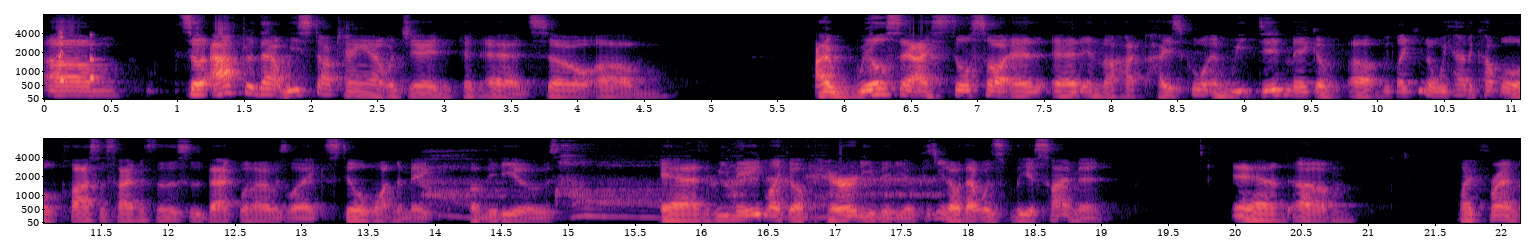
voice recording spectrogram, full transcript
um so after that we stopped hanging out with jay and, and ed so um i will say i still saw ed, ed in the hi- high school and we did make a uh, like you know we had a couple of class assignments and this is back when i was like still wanting to make uh, videos Oh, and we made like a parody video because you know that was the assignment and um my friend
